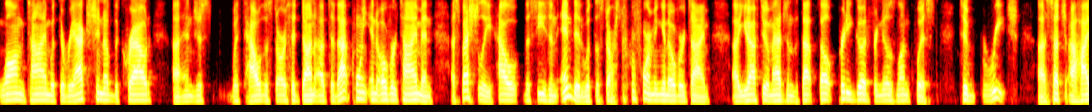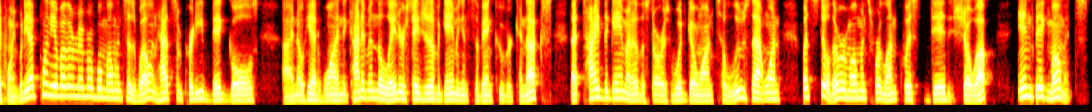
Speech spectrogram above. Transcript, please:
long time with the reaction of the crowd uh, and just with how the Stars had done up to that point in overtime, and especially how the season ended with the Stars performing in overtime. Uh, you have to imagine that that felt pretty good for Nils Lundkvist to reach uh, such a high point. But he had plenty of other memorable moments as well and had some pretty big goals. I know he had one kind of in the later stages of a game against the Vancouver Canucks that tied the game. I know the Stars would go on to lose that one, but still, there were moments where Lundkvist did show up in big moments.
